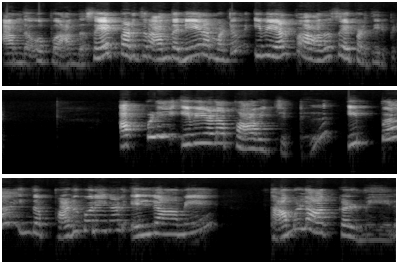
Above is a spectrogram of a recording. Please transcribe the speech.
அந்த ஒப்பு அந்த செயற்படுத்துற அந்த நேரம் மட்டும் இவையால் அதை செயற்படுத்தியிருப்பேன் அப்படி இவைகளை பாவிச்சிட்டு இப்ப இந்த படுகொலைகள் எல்லாமே தமிழாக்கள் மேல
